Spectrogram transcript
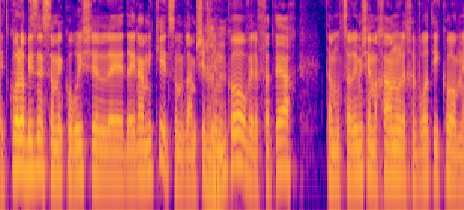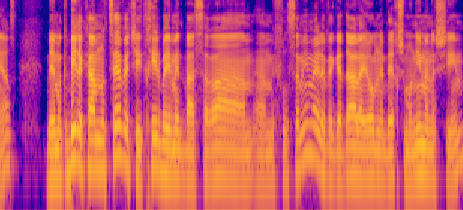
את כל ה business המקורי של Dynamic Yield זאת אומרת להמשיך mm-hmm. למכור ולפתח את המוצרים שמכרנו לחברות e-commerce. במקביל הקמנו צוות שהתחיל באמת בעשרה המפורסמים האלה וגדל היום לבערך 80 אנשים.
